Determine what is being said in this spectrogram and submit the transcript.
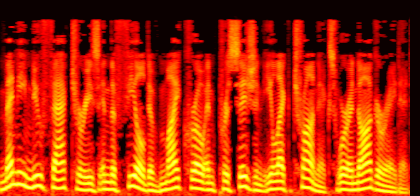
Many new factories in the field of micro and precision electronics were inaugurated.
